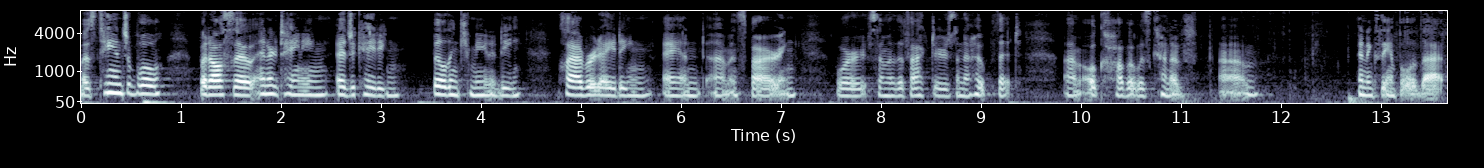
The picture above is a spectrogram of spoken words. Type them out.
most tangible, but also entertaining, educating, building community, collaborating, and um, inspiring were some of the factors, and I hope that um, was kind of um, an example of that.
